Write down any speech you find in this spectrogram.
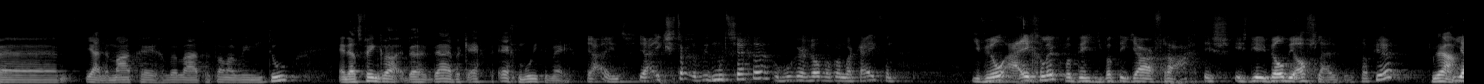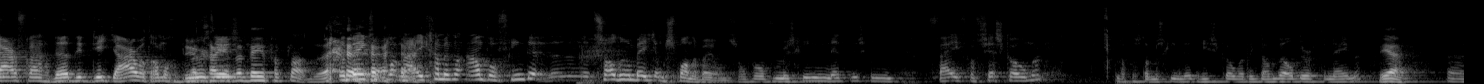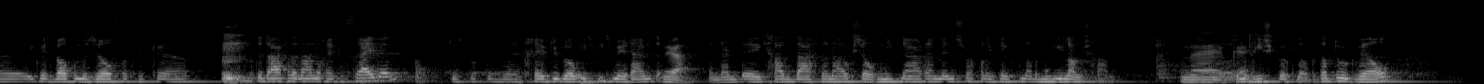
ja, de maatregelen laten het dan ook weer niet toe. En dat vind ik wel, daar, daar heb ik echt, echt moeite mee. ja eens. Ja, ik, zit er, ik moet zeggen, hoe ik er zelf ook al naar kijk, van, je wil eigenlijk, wat dit, wat dit jaar vraagt, is, is die, wel die afsluiting, snap je? Ja, Dit jaar vraagt wel, dit, dit jaar, wat er allemaal wat, gebeurd ga je, is. wat ben je van plan? Wat ben ik van plan? Nou, ik ga met een aantal vrienden. Het zal er een beetje omspannen bij ons. Of, of misschien net misschien vijf of zes komen. Dat is dan misschien het risico wat ik dan wel durf te nemen. Ja, Eh, ik weet wel van mezelf dat ik eh, de dagen daarna nog even vrij ben. Dus dat is, eh, geeft natuurlijk wel iets, iets meer ruimte. ja, En dan, ik ga de dagen daarna ook zelf niet naar mensen waarvan ik denk van nou, daar moet ik niet langs gaan. nee, oké. Om het risico te lopen. Dat doe ik wel.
